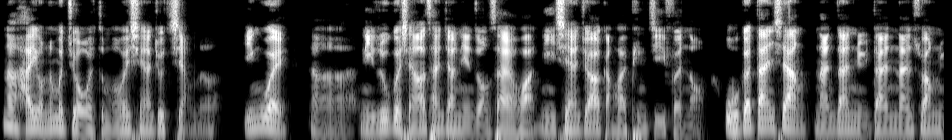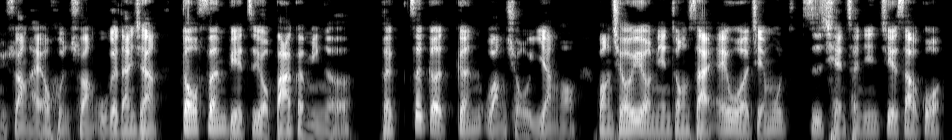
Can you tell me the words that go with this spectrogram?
那还有那么久，我怎么会现在就讲呢？因为呃，你如果想要参加年终赛的话，你现在就要赶快拼积分哦。五个单项，男单、女单、男双、女双，还有混双，五个单项都分别只有八个名额的，这个跟网球一样哦。网球也有年终赛，诶，我节目之前曾经介绍过，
